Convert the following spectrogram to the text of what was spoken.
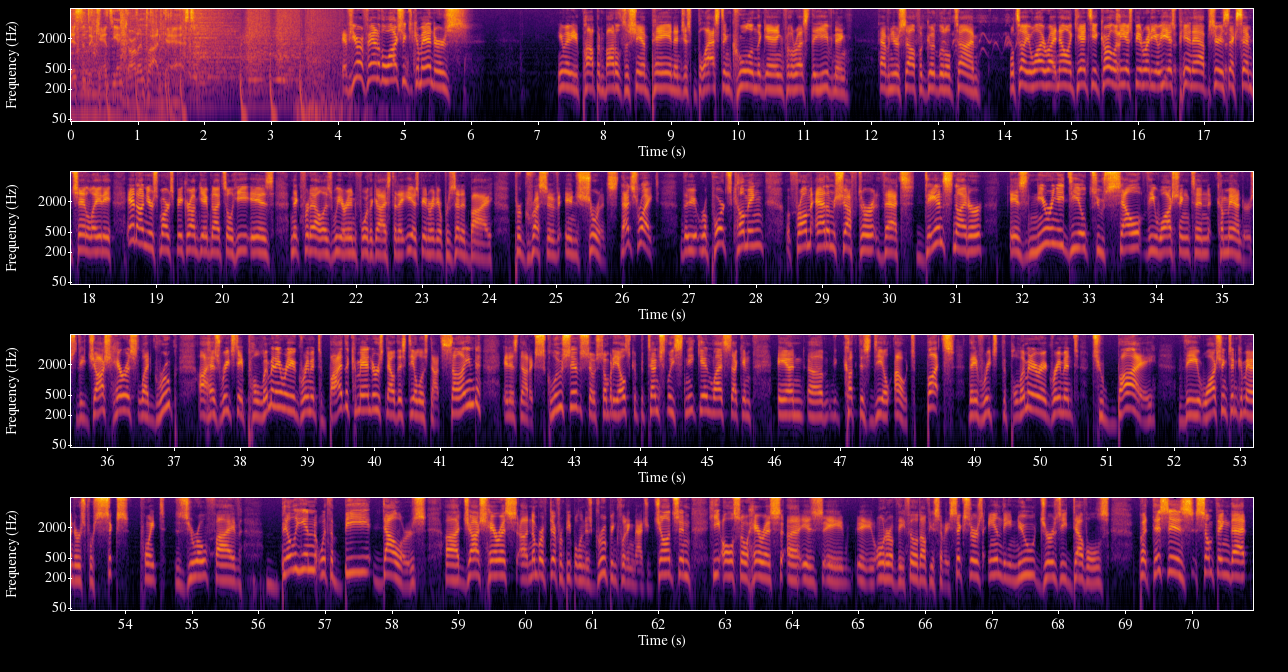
This is the Canty and Carlin podcast. If you're a fan of the Washington Commanders, you may be popping bottles of champagne and just blasting Kool and the Gang for the rest of the evening, having yourself a good little time. We'll tell you why right now on Canty and Carlin, ESPN Radio, ESPN app, Sirius XM Channel 80, and on your smart speaker. I'm Gabe Neitzel. He is Nick Friedell as we are in for the guys today. ESPN Radio presented by Progressive Insurance. That's right. The reports coming from Adam Schefter that Dan Snyder – is nearing a deal to sell the Washington Commanders. The Josh Harris led group uh, has reached a preliminary agreement to buy the Commanders. Now, this deal is not signed, it is not exclusive, so somebody else could potentially sneak in last second and um, cut this deal out. But they've reached the preliminary agreement to buy the Washington Commanders for 6.05 billion with a B dollars. Uh, Josh Harris, a number of different people in his group, including Magic Johnson. He also, Harris, uh, is a, a owner of the Philadelphia 76ers and the New Jersey Devils. But this is something that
